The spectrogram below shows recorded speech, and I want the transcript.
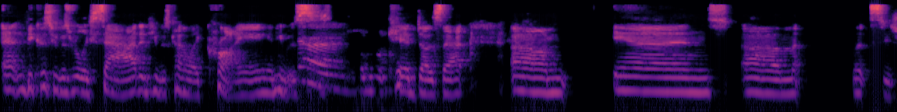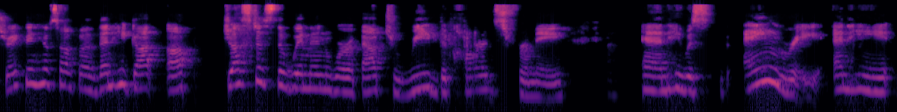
and because he was really sad and he was kind of like crying and he was yeah. a little kid does that um, and um, let's see, draping himself. And then he got up just as the women were about to read the cards for me, and he was angry, and he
